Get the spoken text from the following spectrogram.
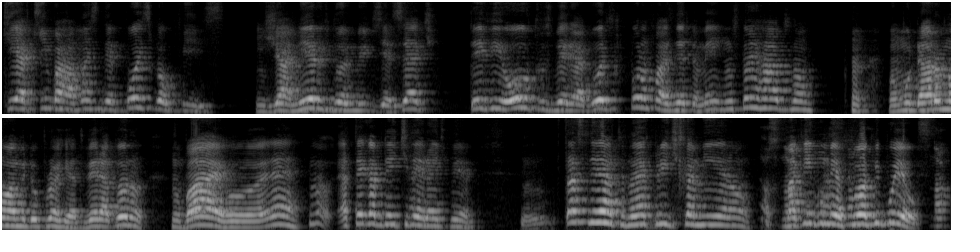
que aqui em Barra Mansa, depois que eu fiz, em janeiro de 2017, Teve outros vereadores que foram fazer também, não estão errados não. Vamos mudar o nome do projeto. Vereador no, no bairro, é, até gabinete itinerante mesmo. Tá certo, não é crítica minha, não. não Mas quem começou aqui fui eu. Que a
